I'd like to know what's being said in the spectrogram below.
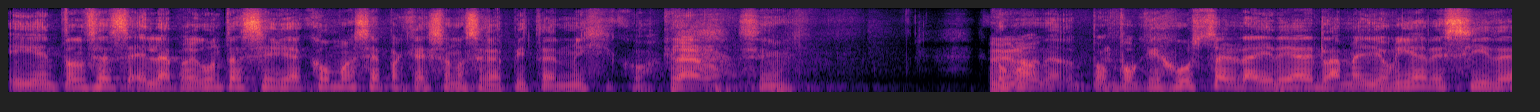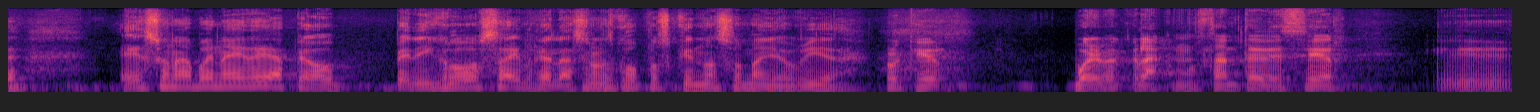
Y entonces eh, la pregunta sería, ¿cómo hacer para que eso no se repita en México? Claro. Sí. Pero ¿Cómo- por- porque justo la idea, la mayoría decide, es una buena idea, pero peligrosa en relación a los grupos que no son mayoría. Porque vuelve la constante de ser eh,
